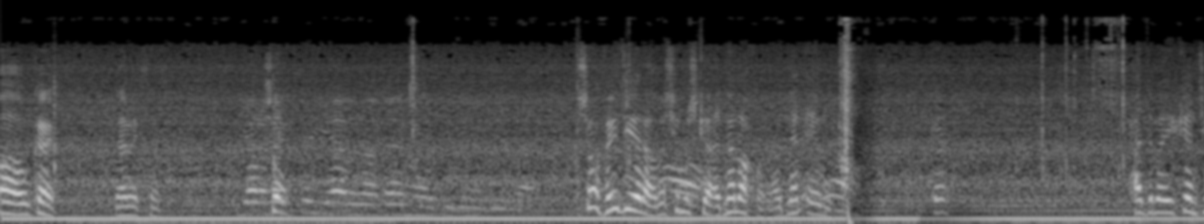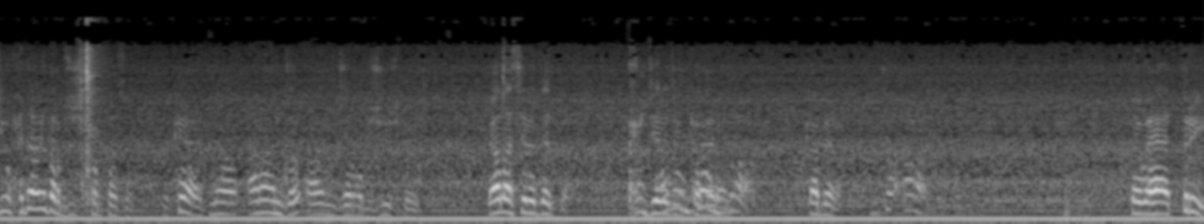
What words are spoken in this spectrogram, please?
آه okay. لا ميك. شوف هي دايره ماشي مشكل عندنا الأخر عندنا ال ammo بحال دابا كانت شي وحدة يضرب جوج كرطاسات okay عندنا أنا نجرب جوج فوق يلا سير دابا دير هذيك الكاميرا. كاميرا. طيب هاد 3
